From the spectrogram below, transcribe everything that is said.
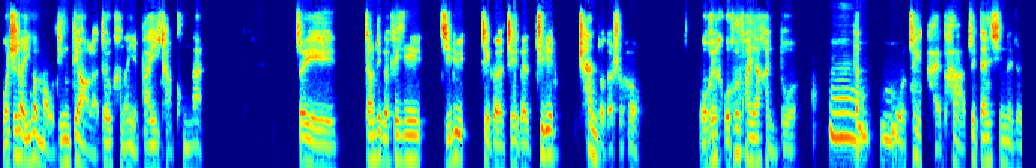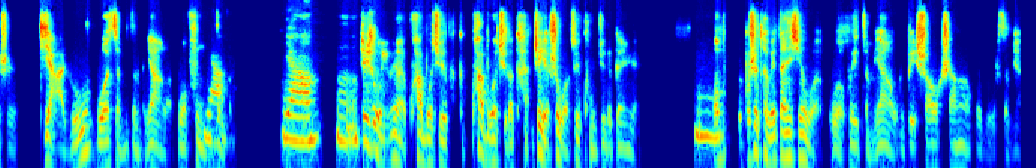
我知道一个铆钉掉了都有可能引发一场空难。所以当这个飞机急率这个这个剧烈颤抖的时候，我会我会幻想很多。嗯但嗯我最害怕、最担心的就是，假如我怎么怎么样了，我父母怎么呀，嗯这是我永远跨不过去、跨不过去的坎，这也是我最恐惧的根源。嗯，我不不是特别担心我我会怎么样，我会被烧伤啊，或者是怎么样，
